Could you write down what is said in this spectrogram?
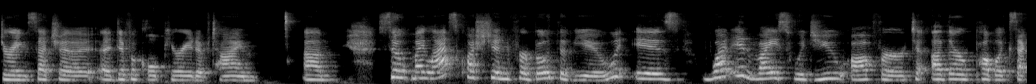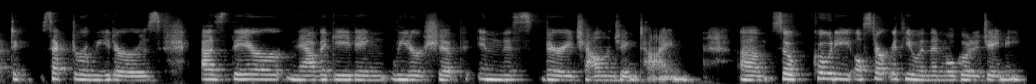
during such a, a difficult period of time. Um, so, my last question for both of you is What advice would you offer to other public sector, sector leaders as they're navigating leadership in this very challenging time? Um, so, Cody, I'll start with you and then we'll go to Jamie.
